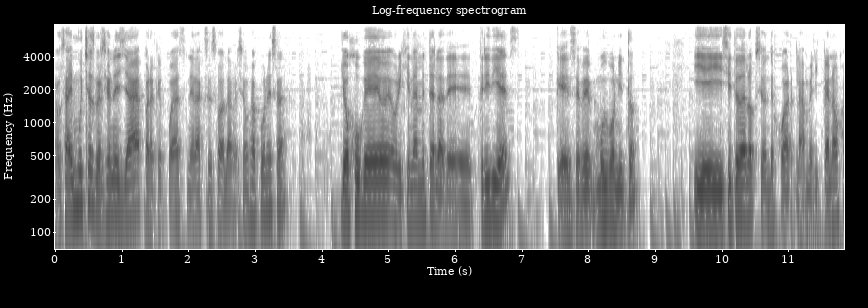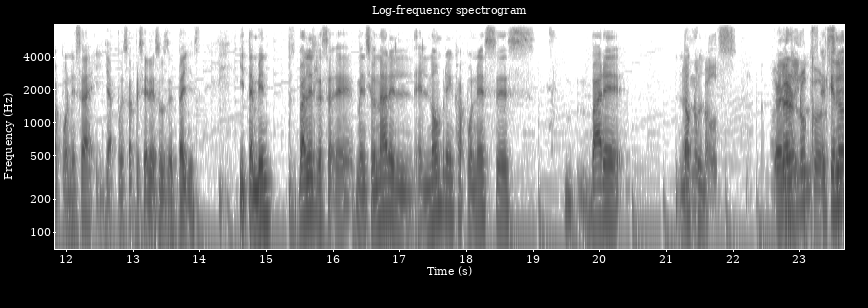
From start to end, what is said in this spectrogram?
o sea, hay muchas versiones ya para que puedas tener acceso a la versión japonesa. Yo jugué originalmente la de 3DS, que se ve muy bonito. Y sí te da la opción de jugar la americana o japonesa y ya puedes apreciar esos detalles. Y también pues, vale eh, mencionar el, el, nombre en japonés es Bare Knuckles. Es que no,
